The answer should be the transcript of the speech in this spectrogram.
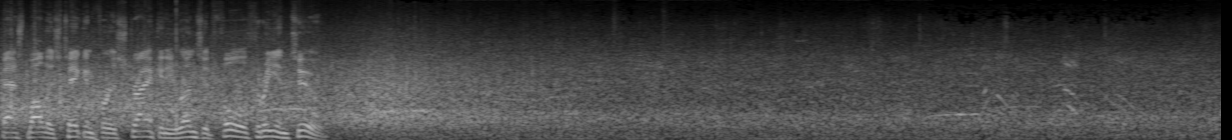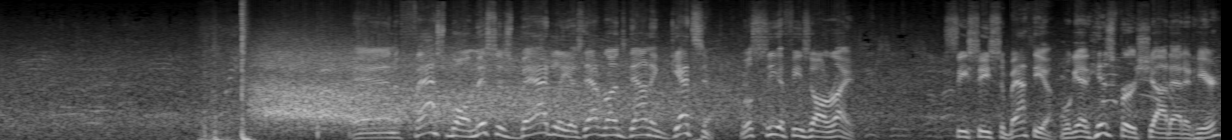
Fastball is taken for a strike, and he runs it full three and two. And a fastball misses badly as that runs down and gets him. We'll see if he's all right. CC Sabathia will get his first shot at it here.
